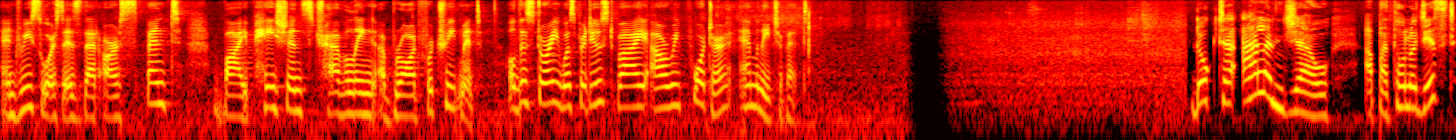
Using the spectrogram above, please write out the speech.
and resources that are spent by patients traveling abroad for treatment. Well, this story was produced by our reporter, Emily Chebet. Dr. Alan Njau, a pathologist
